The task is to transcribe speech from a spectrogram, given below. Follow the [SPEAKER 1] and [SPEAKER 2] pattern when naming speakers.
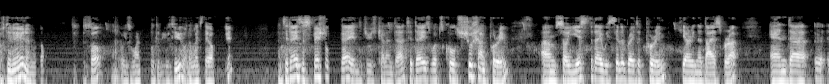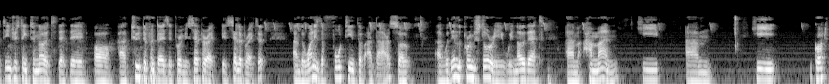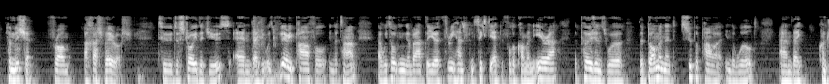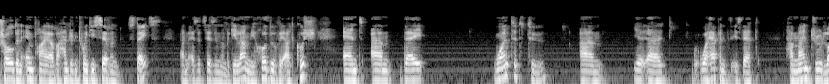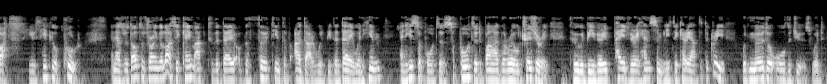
[SPEAKER 1] Afternoon and welcome. Always wonderful to be with you on a Wednesday afternoon. And today is a special day in the Jewish calendar. Today is what's called Shushan Purim. Um, so yesterday we celebrated Purim here in the diaspora. And uh, it's interesting to note that there are uh, two different days that Purim is, separate, is celebrated. And the one is the 14th of Adar. So uh, within the Purim story, we know that um, Haman he um, he got permission from Achashverosh to destroy the Jews, and uh, he was very powerful in the time. Uh, we're talking about the year 368 before the Common Era. The Persians were the dominant superpower in the world, and they controlled an empire of 127 states, and as it says in the Megillah, Mihodu ve'ad Kush, and um, they wanted to, um, yeah, uh, what happened is that Haman drew lots. He was Hipil Pur. And as a result of drawing the lots, he came up to the day of the 13th of Adar would be the day when him and his supporters, supported by the royal treasury, who would be very paid very handsomely to carry out the decree, would murder all the Jews. Would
